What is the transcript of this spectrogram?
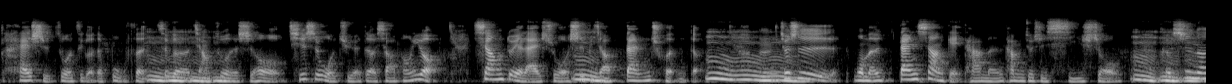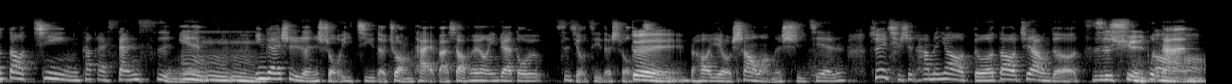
开始做这个的部分，嗯、这个讲座的时候，嗯、其实我觉得小朋友相对来说是比较单纯的，嗯嗯，嗯，就是我们单向给他们，他们就是吸收，嗯。可是呢，到近大概三四年，嗯嗯，应该是人手一机的状态吧。小朋友应该都自己有自己的手机，然后也有上网的时间，所以其实他们要得到这样的资讯不难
